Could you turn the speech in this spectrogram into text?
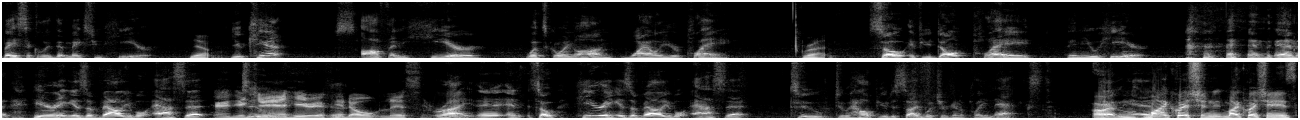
basically that makes you hear. Yeah. You can't often hear what's going on while you're playing. Right. So if you don't play, then you hear. and then hearing is a valuable asset. And you to- can't hear if Yeah. you don't listen. Right. And, and so hearing is a valuable asset to to help you decide what you're going to play next. All right. And- m my question. My question is,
